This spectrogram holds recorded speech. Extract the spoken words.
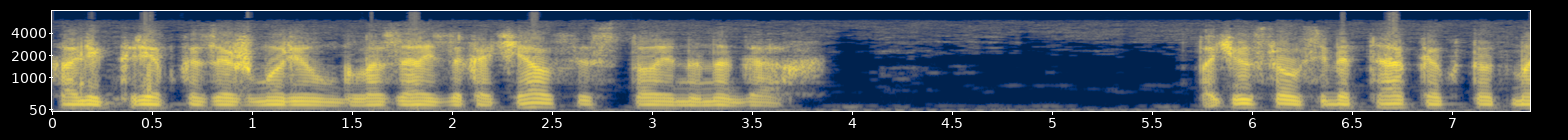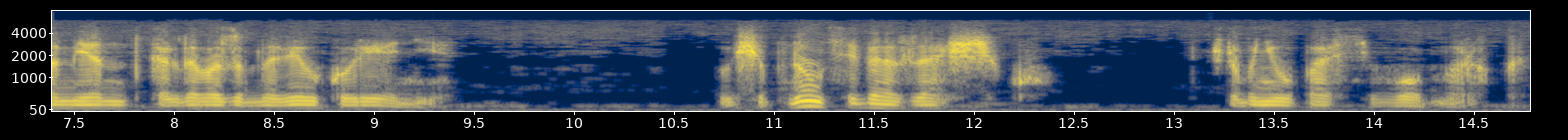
Халик крепко зажмурил глаза и закачался, стоя на ногах. Почувствовал себя так, как в тот момент, когда возобновил курение. Ущипнул себя за щеку, чтобы не упасть в обморок.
